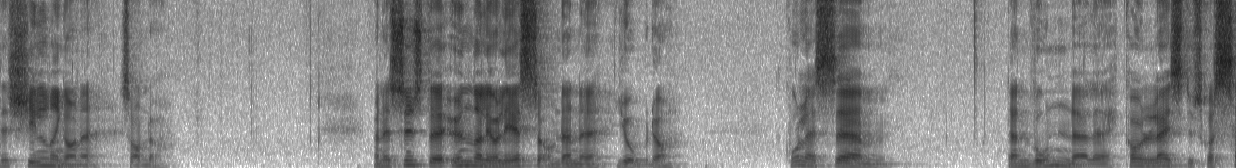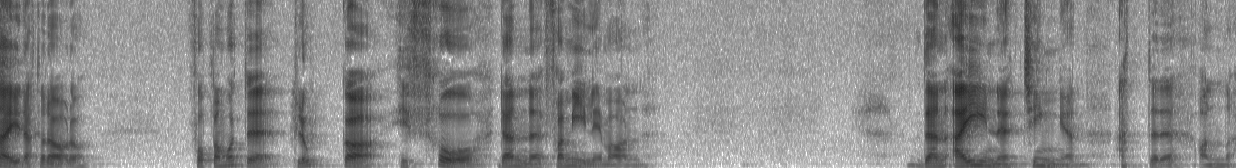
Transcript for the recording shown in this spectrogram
Det er skildringene sånn, da. Men jeg syns det er underlig å lese om denne jobb, da. Hvordan eh, den vonde, eller hvordan du skal si dette der, da. For på en måte plukka ifra denne familiemannen den ene tingen etter det andre.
